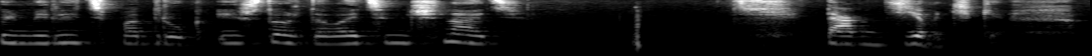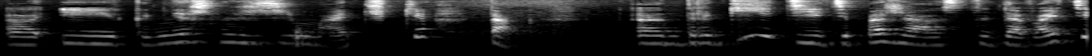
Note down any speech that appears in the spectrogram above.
помирить подруг». И что ж, давайте начинать. Так, девочки, э, и, конечно же, мальчики. Так, э, дорогие дети, пожалуйста, давайте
